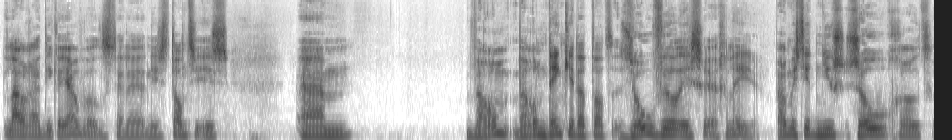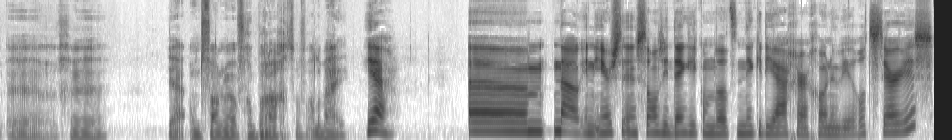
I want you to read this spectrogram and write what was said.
Laura, die ik aan jou wilde stellen in eerste instantie is... Um, waarom, waarom denk je dat dat zoveel is gelezen? Waarom is dit nieuws zo groot ge, ja, ontvangen of gebracht of allebei? Ja, Um, nou, in eerste instantie denk ik omdat Nicky de Jager gewoon een wereldster is.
